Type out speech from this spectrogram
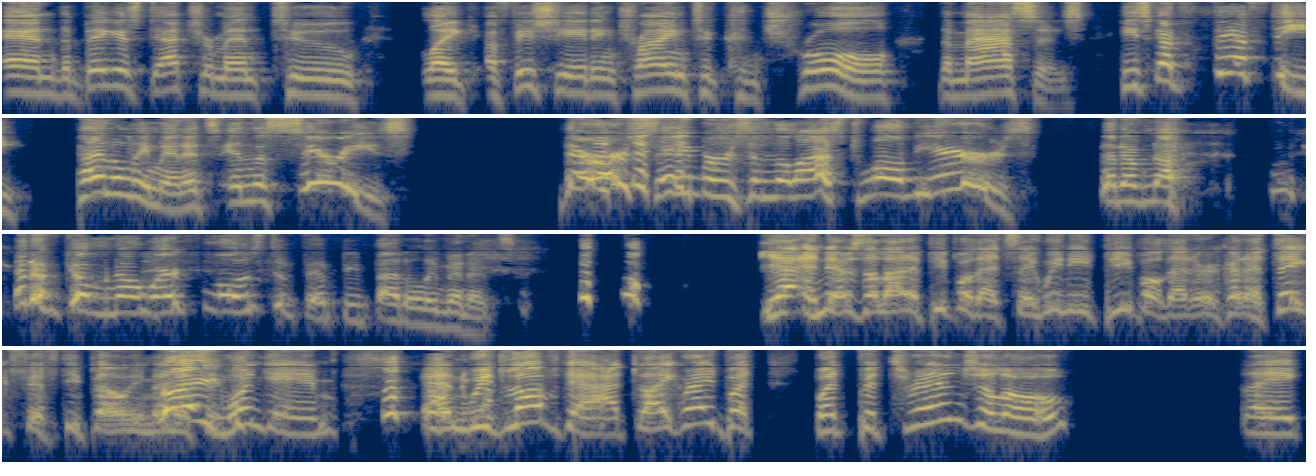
and the biggest detriment to like officiating, trying to control the masses. He's got 50 penalty minutes in the series. There are Sabres in the last 12 years that have not that have come nowhere close to 50 penalty minutes. Yeah, and there's a lot of people that say we need people that are going to take 50 penalty minutes right. in one game, and we'd love that. Like, right? But but Pietrangelo, like,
